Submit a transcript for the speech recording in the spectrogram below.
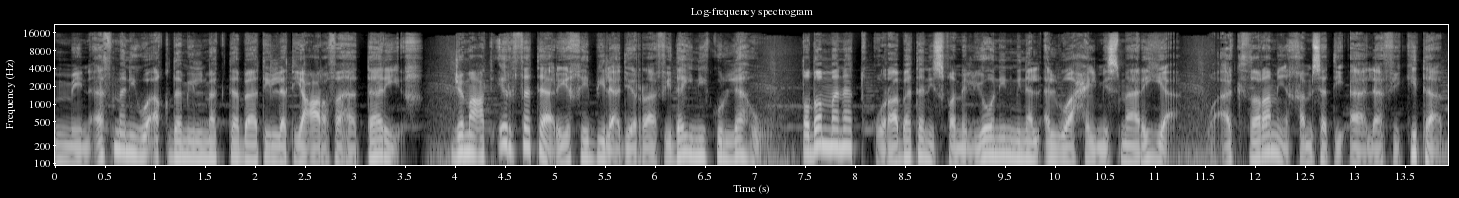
من أثمن وأقدم المكتبات التي عرفها التاريخ. جمعت إرث تاريخ بلاد الرافدين كله. تضمنت قرابة نصف مليون من الألواح المسمارية وأكثر من خمسة آلاف كتاب.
